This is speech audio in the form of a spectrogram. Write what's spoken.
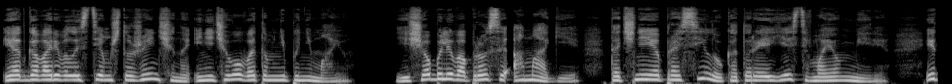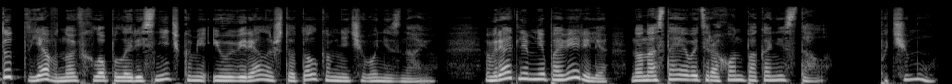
и отговаривалась тем, что женщина и ничего в этом не понимаю. Еще были вопросы о магии, точнее про силу, которая есть в моем мире. И тут я вновь хлопала ресничками и уверяла, что толком ничего не знаю. Вряд ли мне поверили, но настаивать Рахон пока не стал. Почему?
